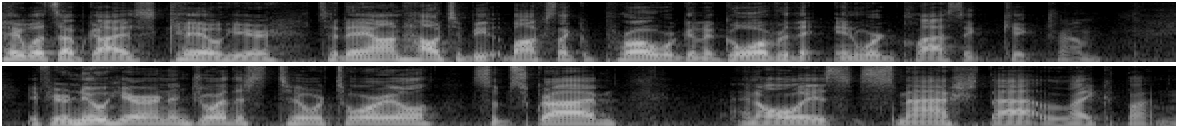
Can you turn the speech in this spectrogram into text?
Hey, what's up, guys? KO here. Today on How to Beatbox Like a Pro, we're going to go over the inward classic kick drum. If you're new here and enjoy this tutorial, subscribe, and always smash that like button.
